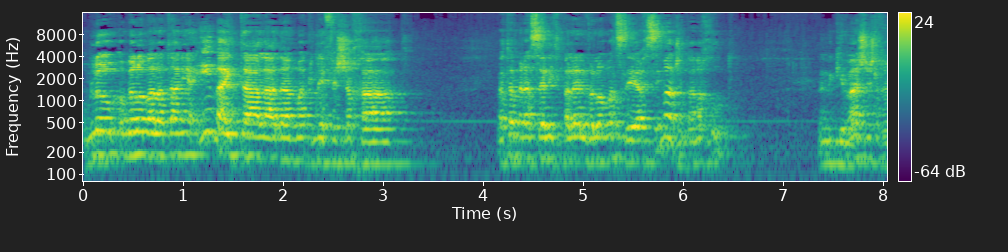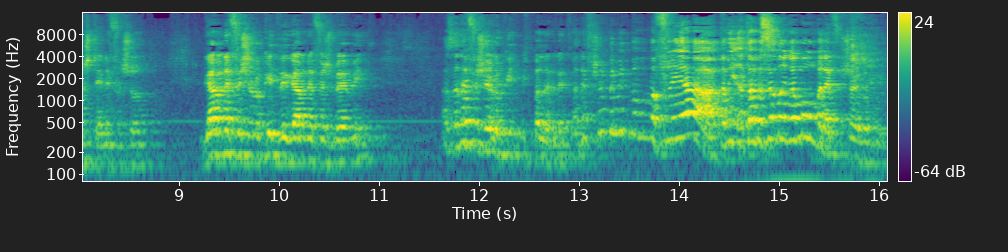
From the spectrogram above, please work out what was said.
אומר לו, אומר לו בעל התניא, אם הייתה לאדם רק נפש אחת, ואתה מנסה להתפלל ולא מצליח, סימן שאתה נחות. ומכיוון שיש לך שתי נפשות, גם נפש אלוקית וגם נפש בהמית, אז הנפש האלוקית מתפללת, והנפש הבהמית מפריעה, אתה, אתה בסדר גמור בנפש האלוקית.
